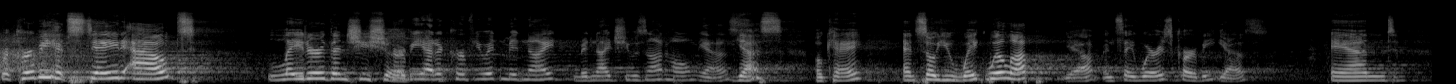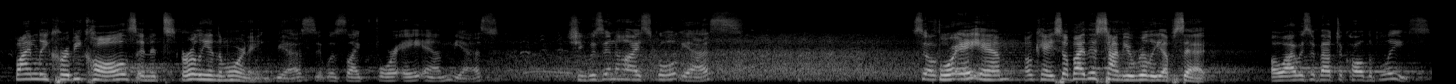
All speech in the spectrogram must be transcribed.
where Kirby had stayed out later than she should. Kirby had a curfew at midnight. Midnight, she was not home. Yes. Yes, okay. And so you wake Will up Yeah. And say, where is Kirby? Yes. and finally Kirby calls and it's early in the morning. Yes. It was like 4 a.m. Yes. She was in high school. Yes. So, 4 a.m. Okay, so by this time you're really upset. Oh, I was about to call the police.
